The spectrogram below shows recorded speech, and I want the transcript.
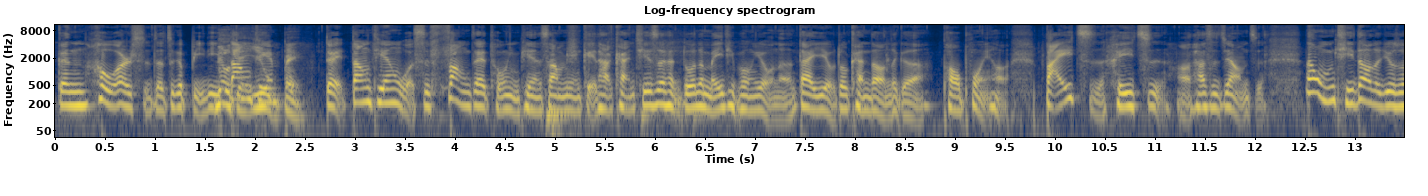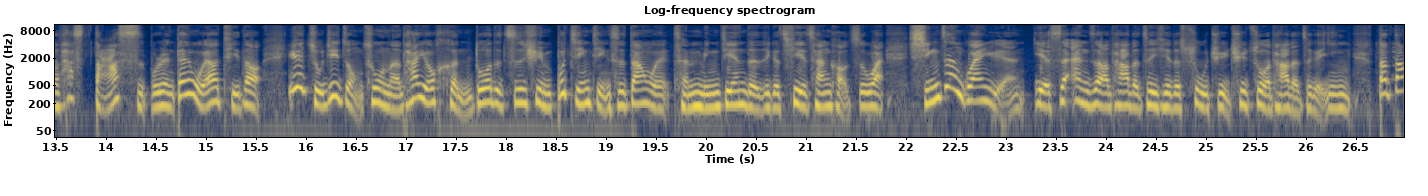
跟后二十的这个比例，六点一五倍。对，当天我是放在投影片上面给他看。其实很多的媒体朋友呢，大家也有都看到那个 PowerPoint 哈，白纸黑字啊，他是这样子。那我们提到的就是说他是打死不认，但是我要提到，因为主计总处呢，它有很多的资讯，不仅仅是当为成民间的这个企业参考之外，行政官员也是按照他的这些的数据去做他的这个因。但当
